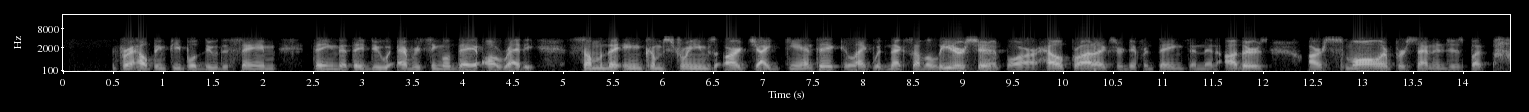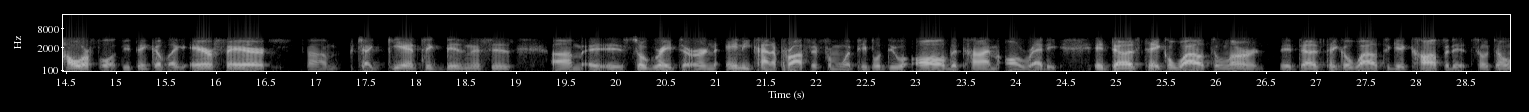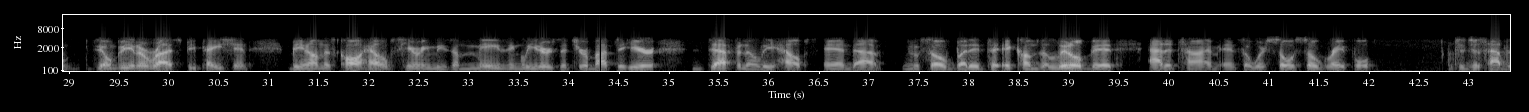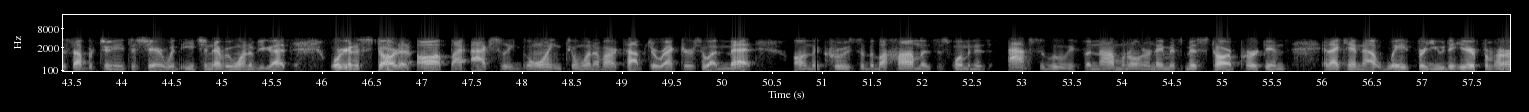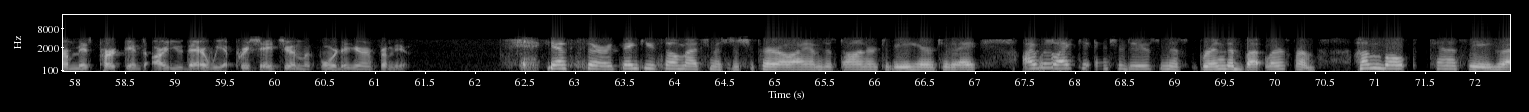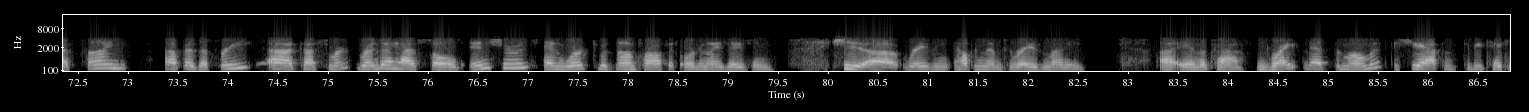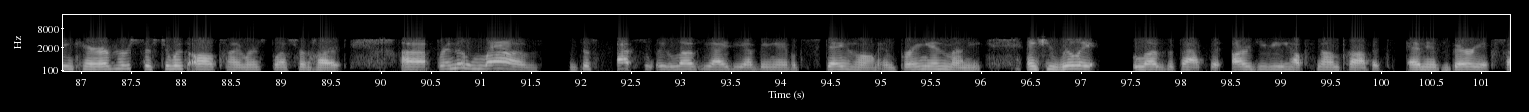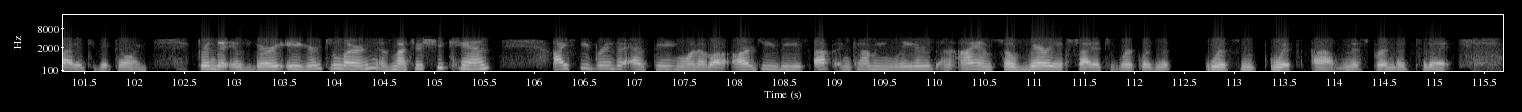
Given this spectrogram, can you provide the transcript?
for helping people do the same thing that they do every single day already. Some of the income streams are gigantic, like with Next Level Leadership or health products or different things, and then others are smaller percentages but powerful. If you think of like airfare, um, gigantic businesses, um, it is so great to earn any kind of profit from what people do all the time already. It does take a while to learn. It does take a while to get confident. So don't don't be in a rush. Be patient. Being on this call helps. Hearing these amazing leaders that you're about to hear definitely helps. And uh, so, but it it comes a little bit at a time. And so we're so so grateful to just have this opportunity to share with each and every one of you guys. We're going to start it off by actually going to one of our top directors who I met on the cruise to the Bahamas. This woman is absolutely phenomenal. Her name is Miss Star Perkins, and I cannot wait for you to hear from her. Miss Perkins, are you there? We appreciate you and look forward to hearing from you. Yes, sir. Thank you so much, Mr. Shapiro. I am just honored to be here today. I would like to introduce Miss Brenda Butler from Humboldt, Tennessee, who has signed up as a free uh, customer. Brenda has sold insurance and worked with nonprofit organizations. She uh, raising, helping them to raise money uh, in the past. Right at the moment, she happens to be taking care of her sister with Alzheimer's. Bless her heart. Uh, Brenda loves, just absolutely loves the idea of being able to stay home and bring in money, and she really loves the fact that RGV helps nonprofits and is very excited to get going. Brenda is very eager to learn as much as she can. I see Brenda as being one of our RGV's up and coming leaders, and I am so very excited to work with with with uh, Miss Brenda today,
